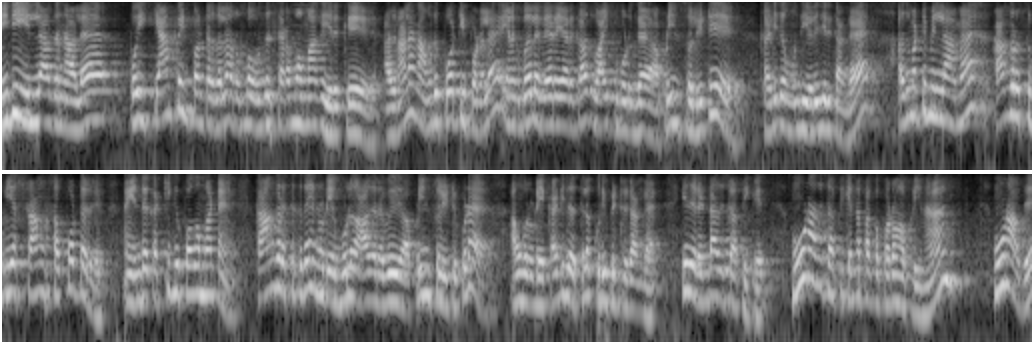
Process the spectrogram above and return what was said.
நிதி இல்லாதனால போய் கேம்பெயின் பண்ணுறதெல்லாம் ரொம்ப வந்து சிரமமாக இருக்குது அதனால் நான் வந்து போட்டி போடலை. எனக்கு பதிலாக வேறு யாருக்காவது வாய்ப்பு கொடுங்க அப்படின்னு சொல்லிட்டு கடிதம் வந்து எழுதியிருக்காங்க. அது மட்டும் இல்லாமல் காங்கிரஸ் உடைய ஸ்ட்ராங் சப்போர்ட்டர் நான் எந்த கட்சிக்கு போக மாட்டேன். காங்கிரஸுக்கு தான் என்னுடைய முழு ஆதரவு அப்படின்னு சொல்லிட்டு கூட அவங்களுடைய கடிதத்தில் குறிப்பிட்டிருக்காங்க. இது ரெண்டாவது டாபிக் மூணாவது டாபிக் என்ன பார்க்க போகிறோம் அப்படின்னா மூணாவது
